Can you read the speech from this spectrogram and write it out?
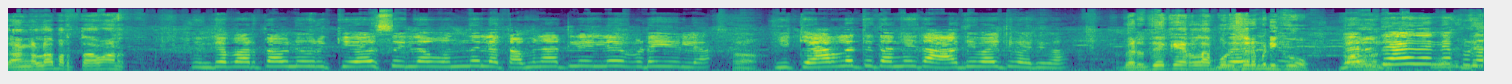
താങ്കളുടെ ഭർത്താവാണ്. എന്റെ ഭർത്താവിന് ഒരു കേസില്ല ഒന്നുമില്ല. തമിഴ്നാട്ടിലില്ല ഇവിടെയും ഇല്ല ഈ കേരളത്തിൽ തന്നെ ഇത് ആദ്യമായിട്ട് വരിക. വെറുതെ കേരള പോലീസിനെ പിടിക്കുവോ? വെറുതെ തന്നെ വെറുതെ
